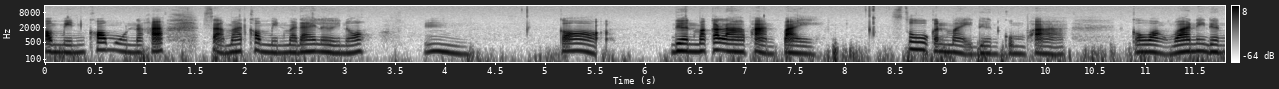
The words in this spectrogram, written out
คอมเมนต์ข้อมูลนะคะ สามารถคอมเมนต์มาได้เลยเนาะอืม ก็เดือนมกราผ่านไป สู้กันใหม่เดือนกุมภา ก็หวังว่าในเดือน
